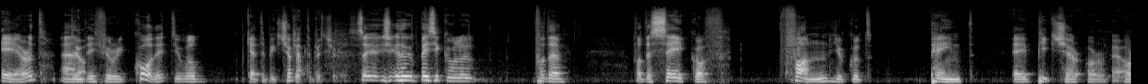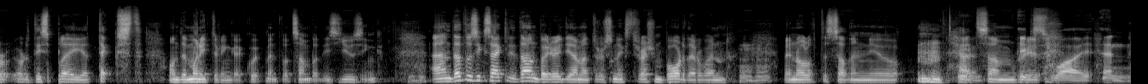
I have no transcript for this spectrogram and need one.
aired. And Yeah. if you record it, you will get the picture Get back. the picture. yes. So you- basically, for the for the sake of fun, you could paint a picture or, Yeah. or, or display a text on the monitoring equipment what somebody is using, Mm-hmm. and that was exactly done by radio amateurs next Russian border when Mm-hmm. when all of the sudden you had some real, X, Y, N.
